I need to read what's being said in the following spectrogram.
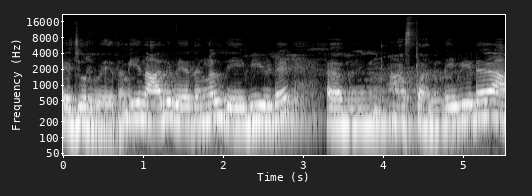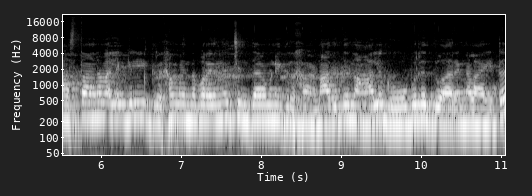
യജുർവേദം. ഈ നാല് വേദങ്ങൾ ദേവിയുടെ ആസ്ഥാനം. ദേവിയുടെ ആസ്ഥാനം അല്ലെങ്കിൽ ഗൃഹം എന്ന് പറയുന്നത് ചിന്താമണി ഗൃഹമാണ്. അതിന്റെ നാല് ഗോപുരദ്വാരങ്ങളായിട്ട്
